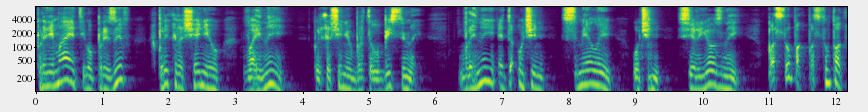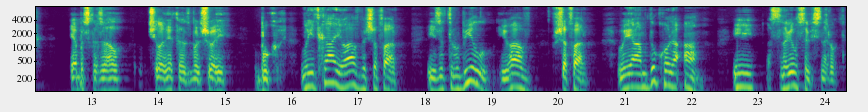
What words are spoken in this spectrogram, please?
принимает его призыв к прекращению войны, к прекращению братоубийственной войны. Это очень смелый, очень серьезный поступок, поступок, я бы сказал, человека с большой буквы. Воитка Иоав бешафар. И затрубил Иоав в шафар. Ваямду коля ам. И остановился весь народ.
